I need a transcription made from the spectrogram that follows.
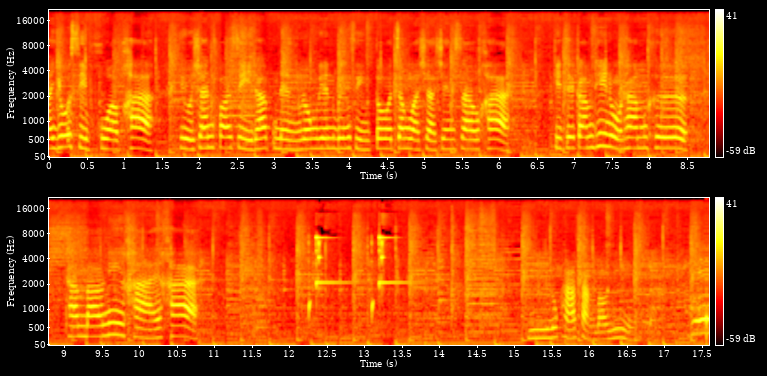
อายุ 10 ขวบค่ะ อยู่ชั้นป .4 ทับหนึ่งโรงเรียนบึงสิงโต จังหวัดฉะเชิงเซาค่ะ กิจกรรมที่หนูทำคือทำบราวนี่ขายค่ะ มีลูกค้าสั่งเบลนี่ เย้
